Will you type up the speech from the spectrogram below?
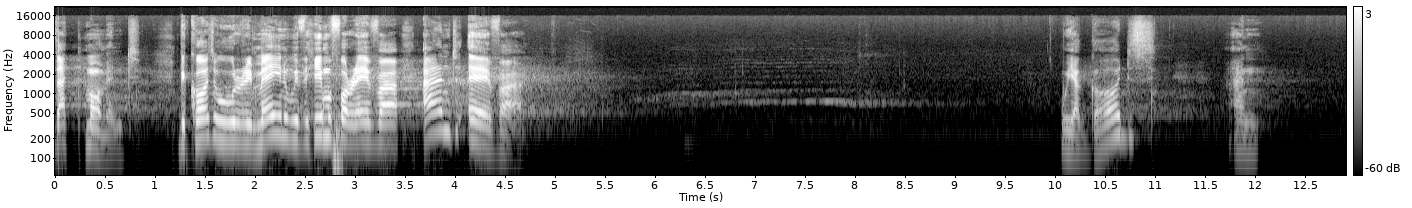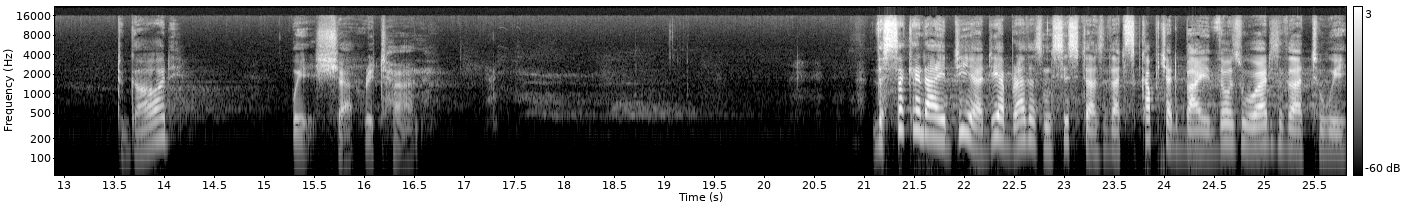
that moment because we will remain with him forever and ever. We are God's, and to God we shall return. The second idea, dear brothers and sisters, that's captured by those words that we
